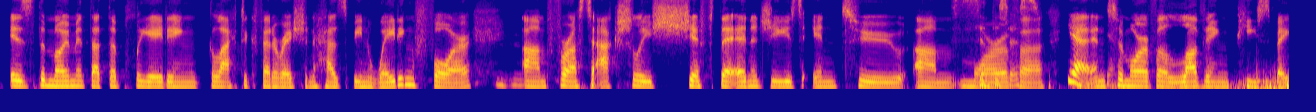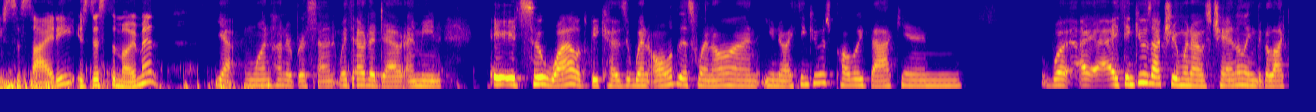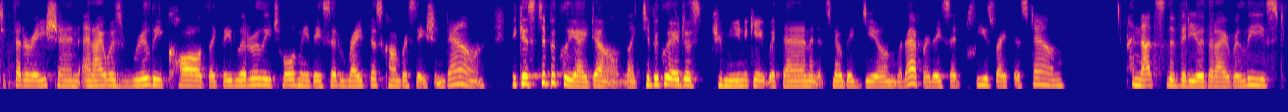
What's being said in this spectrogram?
is the moment that the Pleiadian Galactic Federation has been waiting for, Mhm. um, for us to actually shift the energies into um, more of a yeah, into more of a loving, peace-based society? Is this the moment? Yeah, 100%. Without a doubt. I mean, it's so wild because when all of this went on, you know, I think it was probably back in what I, I think it was actually when I was channeling the Galactic Federation and I was really called, like they literally told me, they said, write this conversation down. Because typically I don't. Like typically I just communicate with them and it's no big deal and whatever. They said, please write this down. And that's the video that I released.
